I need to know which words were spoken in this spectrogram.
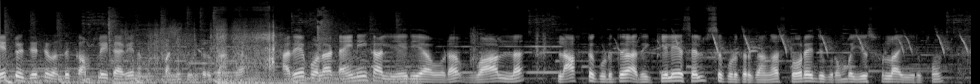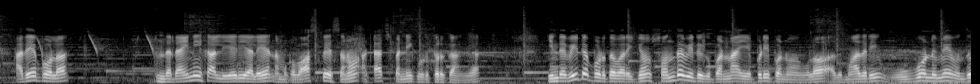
ஏ டு ஜெட் வந்து கம்ப்ளீட்டாகவே நமக்கு பண்ணி கொடுத்துருக்காங்க. அதே போல் டைனிங் ஹால் ஏரியாவோட வாலில் லாஃப்ட் கொடுத்து அது கீழே செல்ஃப்ஸ் கொடுத்துருக்காங்க. ஸ்டோரேஜுக்கு ரொம்ப யூஸ்ஃபுல்லாக இருக்கும். அதே போல் இந்த டைனிங் ஹால் ஏரியாலேயே நமக்கு வாஷ் பேசனும் அட்டாச் பண்ணி கொடுத்துருக்காங்க. இந்த வீட்டை பொறுத்த வரைக்கும் சொந்த வீட்டுக்கு பண்ணால் எப்படி பண்ணுவாங்களோ அது மாதிரி ஒவ்வொன்றுமே வந்து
